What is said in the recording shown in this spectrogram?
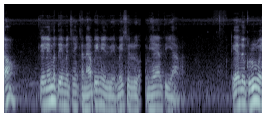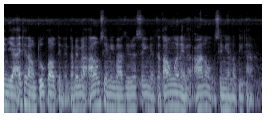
နော် ကလေးမသိမချင်းခဏပေးနေတယ်မိတ်ဆွေတို့အများကြီးသိရပါတကယ်ဆို group ဝင်ကြီးအဲ့ထက်တောင်တိုးကောက်တင်တယ်ဒါပေမဲ့အားလုံးစင်မိပါစေလို့စိတ်နဲ့တထောင်းဝန်းနဲ့ပဲအားလုံးအစင်မြလုပ်ပေးထားတာ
